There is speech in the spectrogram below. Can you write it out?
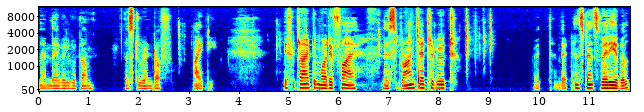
then they will become the student of IT. If you try to modify this branch attribute with that instance variable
